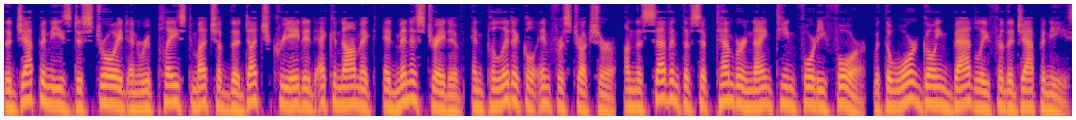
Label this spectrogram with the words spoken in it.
the Japanese destroyed and replaced much of the Dutch-created economic, administrative, and political infrastructure. On the 7th of September 1944, with the war going badly for the Japanese,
